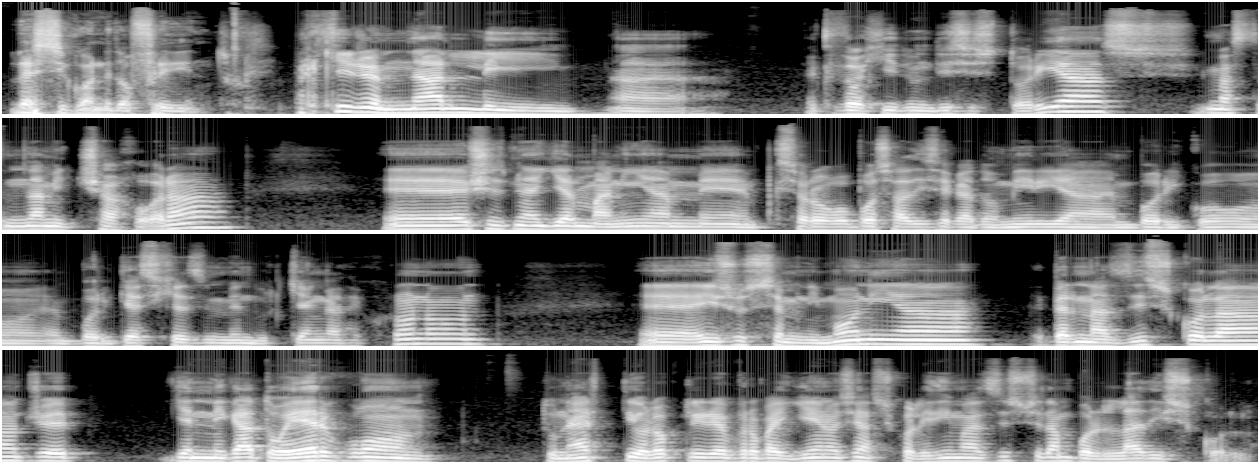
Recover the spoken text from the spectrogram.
δεν σηκώνει το φρύδι του. Υπάρχει και μια άλλη α, εκδοχή του της ιστορίας. Είμαστε μια μικρά χώρα. Ε, έχεις μια Γερμανία με ξέρω εγώ πόσα δισεκατομμύρια εμπορικό, εμπορικές σχέσεις με την Τουρκία κάθε χρόνο. Ε, ίσως σε μνημόνια, παίρνας δύσκολα και γενικά το έργο του να έρθει ολόκληρη η Ευρωπαϊκή Ένωση να ασχοληθεί μαζί σου ήταν πολλά δύσκολο.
